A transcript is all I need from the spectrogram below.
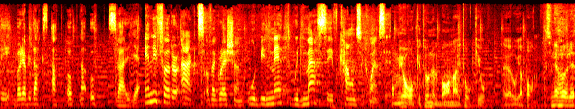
Det börjar bli dags att öppna upp Sverige. Any further acts of aggression would be met with massive consequences. Om jag åker tunnelbana i Tokyo, är jag då japan? Så när jag hör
